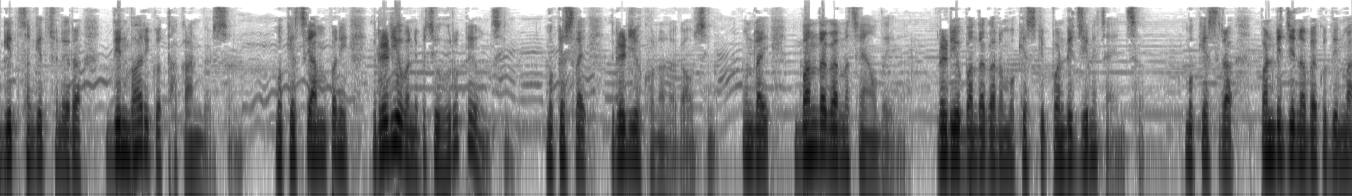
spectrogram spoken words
गीत सङ्गीत सुनेर दिनभरिको थकान भेट्छन् मुकेशकी आमा पनि रेडियो भनेपछि हुरुक्कै हुन्छन्। मुकेशलाई रेडियो खोल्न लगाउँछिन्। उनलाई बन्द गर्न चाहिँ आउँदैन। रेडियो बन्द गर्न मुकेशकी पण्डितजी नै चाहिन्छ। मुकेश र पण्डितजी नभएको दिनमा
